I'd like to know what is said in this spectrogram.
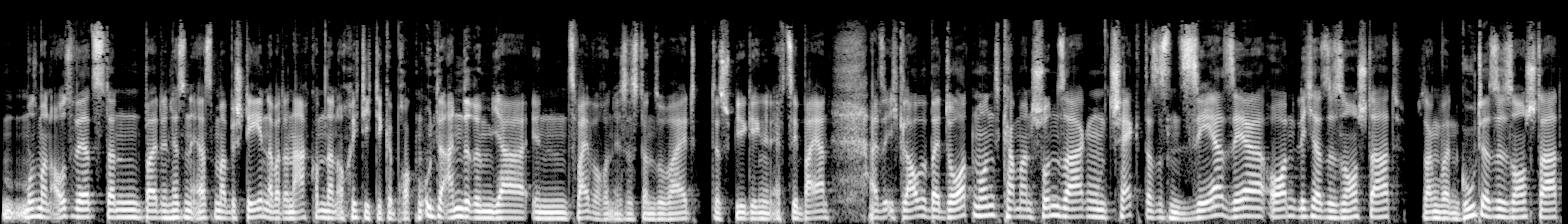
muss man auswärts dann bei den Hessen erstmal bestehen, aber danach kommen dann auch richtig dicke Brocken. Unter anderem ja in zwei Wochen ist es dann soweit, das Spiel gegen den FC Bayern. Also ich glaube, bei Dortmund kann man schon sagen, check, das ist ein sehr, sehr ordentlicher Saisonstart sagen wir, ein guter Saisonstart.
